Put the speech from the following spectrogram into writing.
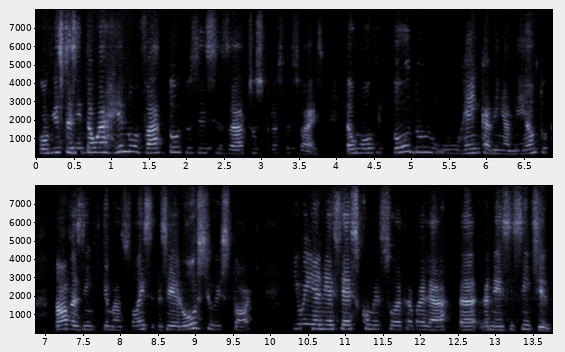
com vistas, então, a renovar todos esses atos processuais. Então, houve todo o reencaminhamento, novas intimações, zerou-se o estoque, e o INSS começou a trabalhar uh, nesse sentido.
